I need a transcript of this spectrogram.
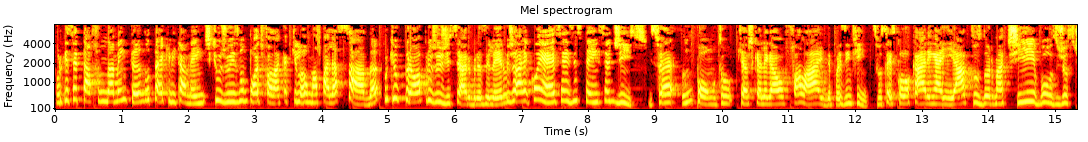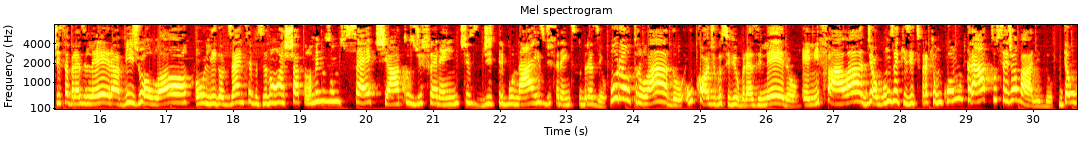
porque você está fundamentando tecnicamente que o juiz não pode falar que aquilo é uma palhaçada, porque o próprio judiciário brasileiro já reconhece a existência disso. Isso é um ponto que acho que é legal falar e depois, enfim, se vocês colocarem aí atos normativos, justiça brasileira, visual law ou legal design, vocês vão achar pelo menos uns sete atos diferentes de tribunais diferentes do Brasil. Por outro lado, o Código Civil brasileiro, ele fala de alguns requisitos para que um contrato seja válido. Então,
